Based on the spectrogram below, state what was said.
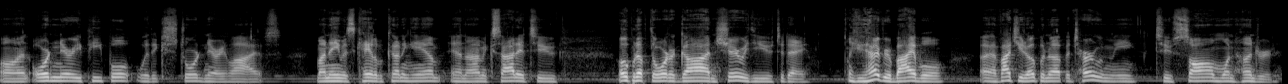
on Ordinary People with Extraordinary Lives. My name is Caleb Cunningham, and I'm excited to open up the Word of God and share with you today. If you have your Bible, uh, I invite you to open up and turn with me to Psalm 100.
